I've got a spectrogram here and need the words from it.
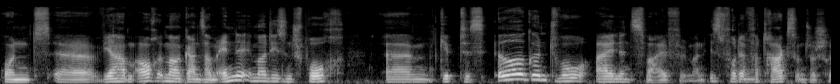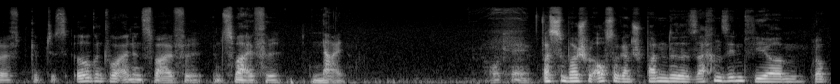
Und äh, wir haben auch immer ganz am Ende immer diesen Spruch, ähm, gibt es irgendwo einen Zweifel? Man ist vor der mhm. Vertragsunterschrift, gibt es irgendwo einen Zweifel? Im Zweifel nein. Okay. Was zum Beispiel auch so ganz spannende Sachen sind, wir, glaube,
